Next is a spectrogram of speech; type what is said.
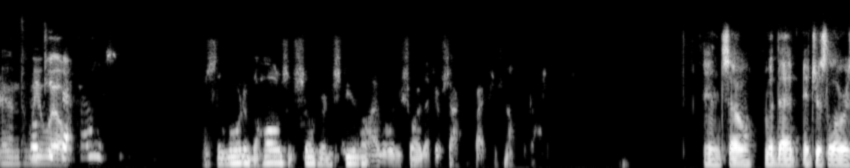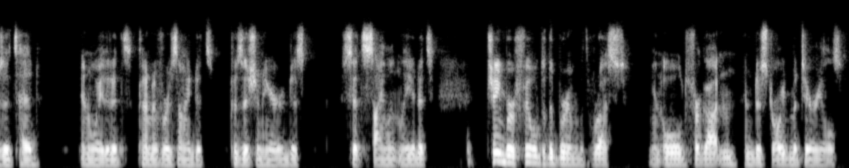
And we We'll keep will. As the Lord of the halls of silver and steel, I will ensure that your sacrifice is not forgotten. And so, with that, it just lowers its head in a way that it's kind of resigned its position here and just sits silently in its chamber filled to the brim with rust and old, forgotten, and destroyed materials.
